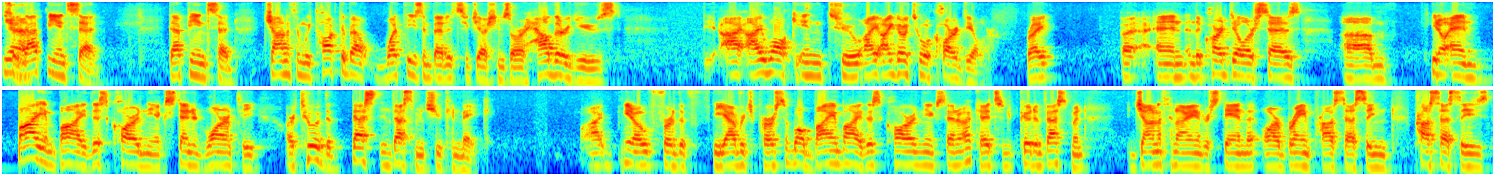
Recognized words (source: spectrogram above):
Yeah. So that being said, that being said, Jonathan, we talked about what these embedded suggestions are, how they're used. I, I walk into, I, I go to a car dealer, right? Uh, and, and the car dealer says, um, you know, and buy and buy this car and the extended warranty are two of the best investments you can make. I, you know, for the the average person, well, buy and buy this car and the extended, okay, it's a good investment. Jonathan, I understand that our brain processing processes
